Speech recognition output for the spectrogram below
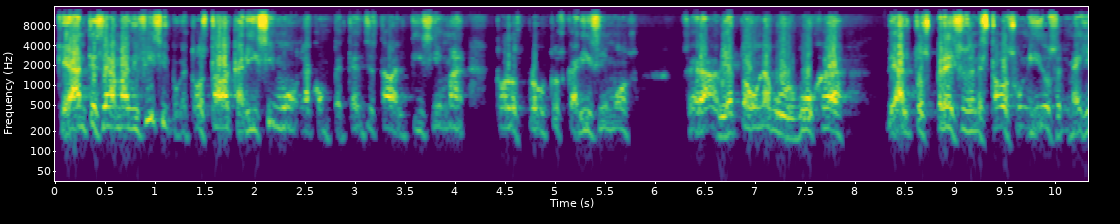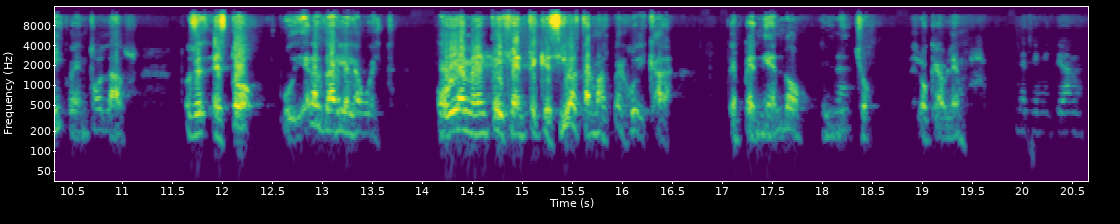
que antes era más difícil porque todo estaba carísimo, la competencia estaba altísima, todos los productos carísimos, o sea, había toda una burbuja de altos precios en Estados Unidos, en México y en todos lados. Entonces, esto pudieras darle la vuelta. Obviamente hay gente que sí va a estar más perjudicada, dependiendo, mucho de lo que hablemos. Definitivamente.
